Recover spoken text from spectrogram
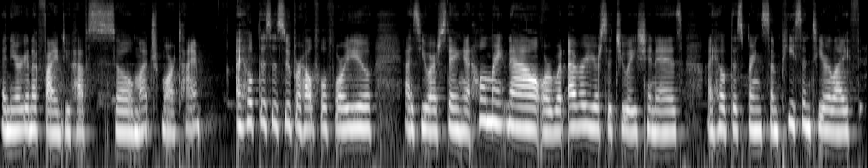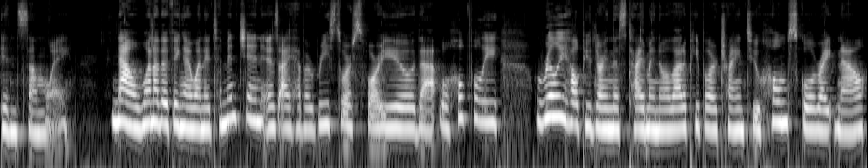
and you're going to find you have so much more time. I hope this is super helpful for you as you are staying at home right now or whatever your situation is. I hope this brings some peace into your life in some way. Now, one other thing I wanted to mention is I have a resource for you that will hopefully really help you during this time. I know a lot of people are trying to homeschool right now,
